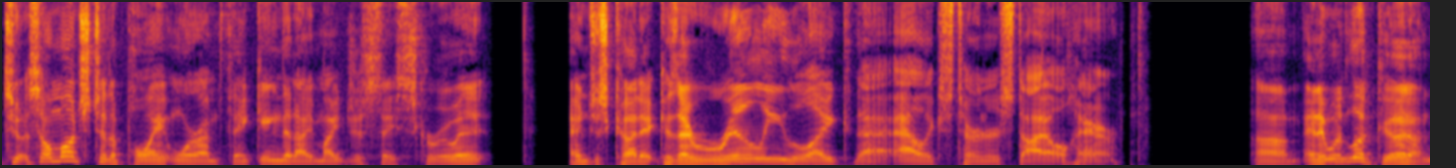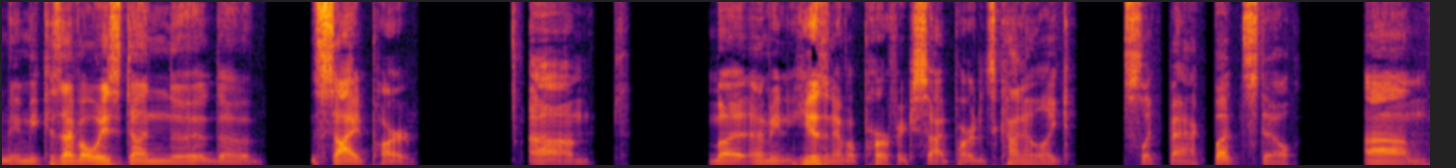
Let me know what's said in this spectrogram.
to so much to the point where I'm thinking that I might just say screw it and just cut it cuz I really like that Alex Turner style hair. Um and it would look good on me because I've always done the the side part. Um but I mean, he doesn't have a perfect side part. It's kind of like slick back, but still um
